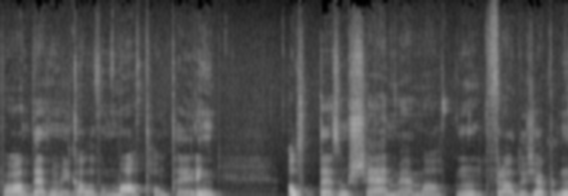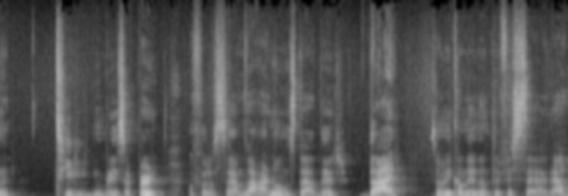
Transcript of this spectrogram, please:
på det som vi kaller for mathåndtering. Alt det som skjer med maten fra du kjøper den, til den blir søppel. Og for å se om det er noen steder der som vi kan identifisere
